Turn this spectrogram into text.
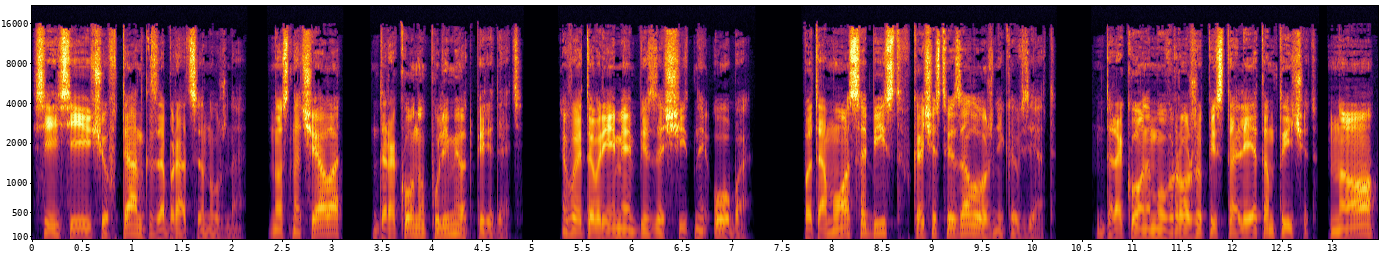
Сейсеичу в танк забраться нужно, но сначала дракону пулемет передать. В это время беззащитны оба. Потому особист в качестве заложника взят. Дракон ему в рожу пистолетом тычет. Но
